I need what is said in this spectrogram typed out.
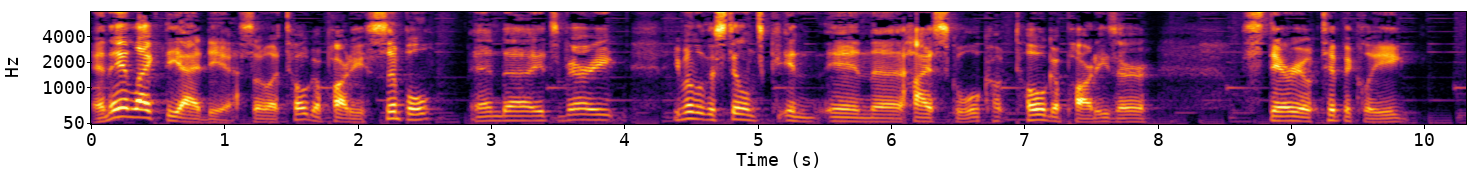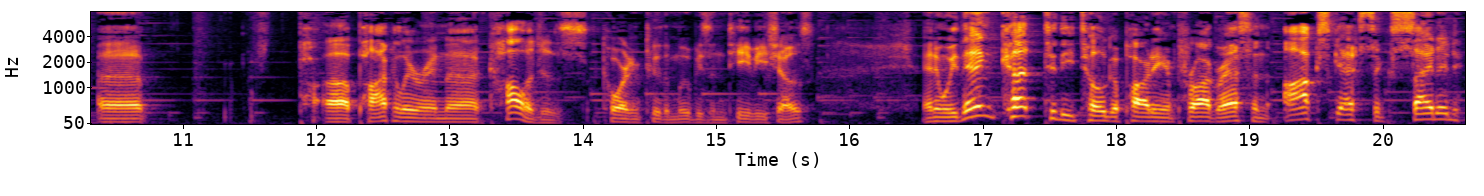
and they like the idea. So a toga party, is simple, and uh, it's very even though they're still in in, in uh, high school, toga parties are stereotypically uh, p- uh, popular in uh, colleges, according to the movies and TV shows. And we then cut to the toga party in progress, and Ox gets excited,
